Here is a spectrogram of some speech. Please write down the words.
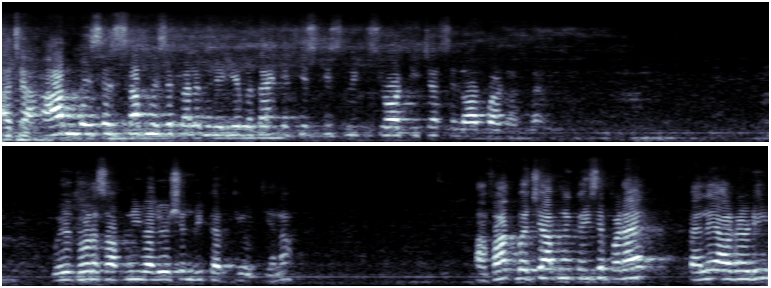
अच्छा आप में से, सब में से पहले मुझे ये बताएँ कि किस किस ने किसी और टीचर से लॉ पार्ट रखता है? मुझे थोड़ा सा अपनी वैल्यूएशन भी करती होती है ना? आफाक बच्चे आपने कहीं से पढ़ा है? पहले ऑलरेडी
